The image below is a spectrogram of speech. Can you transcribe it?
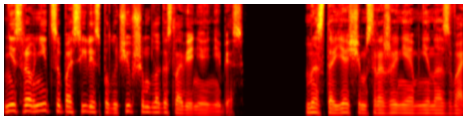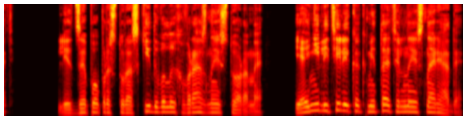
не сравнится по силе с получившим благословение небес. Настоящим сражением не назвать. Лидзе попросту раскидывал их в разные стороны, и они летели как метательные снаряды,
